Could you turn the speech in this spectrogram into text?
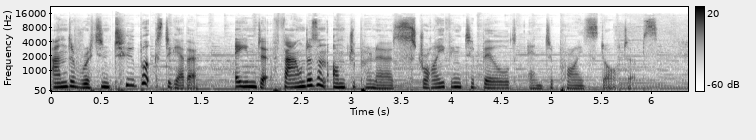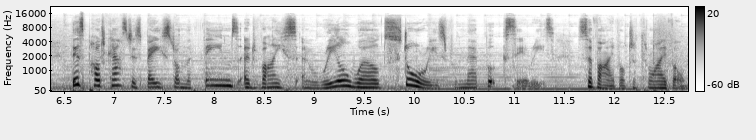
and have written two books together aimed at founders and entrepreneurs striving to build enterprise startups. This podcast is based on the themes, advice, and real world stories from their book series, Survival to Thrival.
